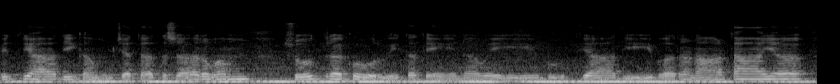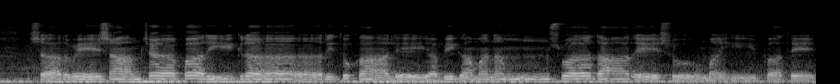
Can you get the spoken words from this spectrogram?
पित्र्यादिकं च तत्सर्वं शूद्रकुर्वित तेन वै भूत्यादिभरणार्थाय सर्वेषां च परिग्रह ऋतुकाले अभिगमनं स्वदारेषु महीपते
